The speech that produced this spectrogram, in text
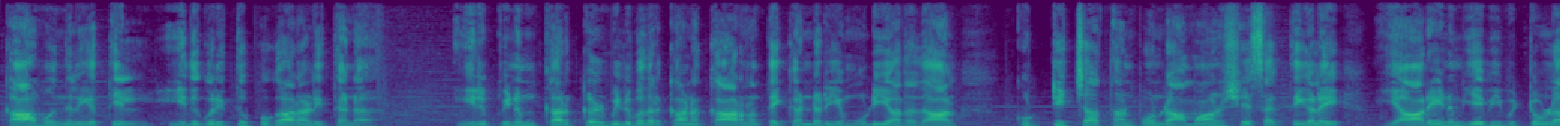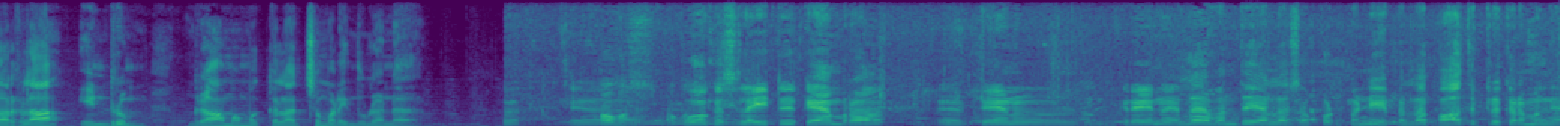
காவல் நிலையத்தில் இது குறித்து புகார் அளித்தனர். இருப்பினும் கற்கள் விழுவதற்கான காரணத்தை கண்டறிய முடியாததால் குட்டிச்சாத்தான் போன்ற அமானுஷ்ய சக்திகளை யாரேனும் ஏவி விட்டுள்ளார்களா என்றும் கிராம மக்கள் அச்சமடைந்துள்ளனர். ஃபோக்கஸ் லைட்டு கேமரா டேனு கிரேனு எல்லாம் வந்து எல்லாம் சப்போர்ட் பண்ணி இப்போல்லாம் பார்த்துட்ருக்குறோமுங்க.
